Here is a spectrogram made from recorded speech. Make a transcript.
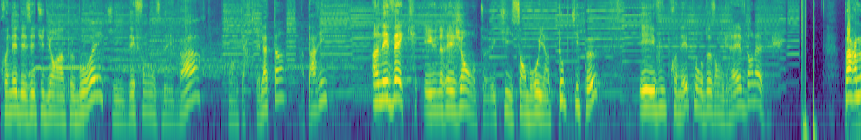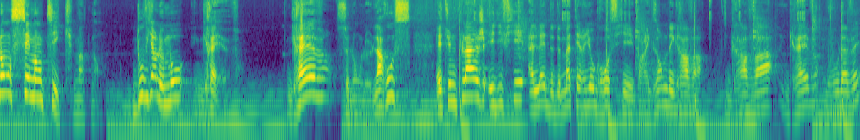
Prenez des étudiants un peu bourrés qui défoncent des bars dans le quartier latin à Paris, un évêque et une régente qui s'embrouillent un tout petit peu, et vous prenez pour deux ans de grève dans la vue. Parlons sémantique maintenant. D'où vient le mot grève? Grève, selon le Larousse, est une plage édifiée à l'aide de matériaux grossiers, par exemple des gravats. Gravats, grève, vous l'avez?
